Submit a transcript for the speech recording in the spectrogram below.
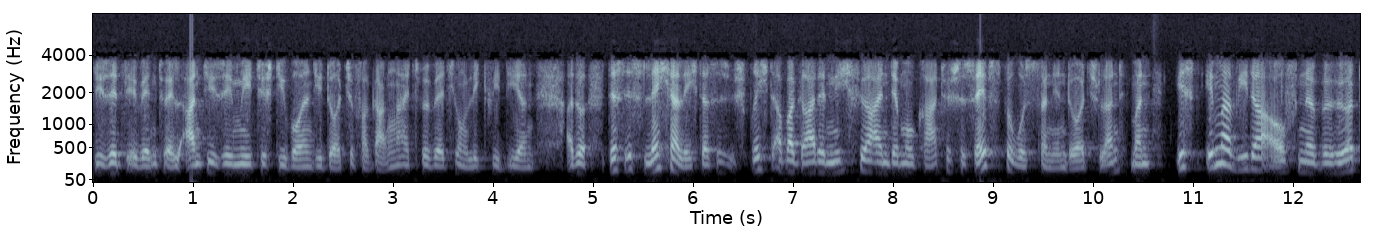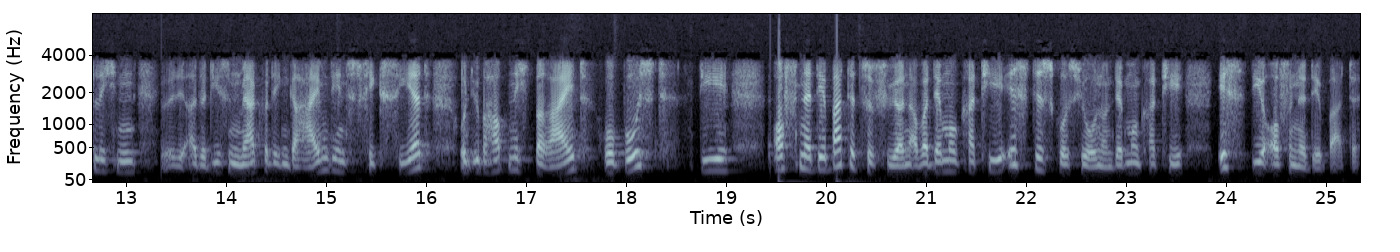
die sind eventuell antisemitisch, die wollen die deutsche Vergangenheitsbewältigung liquidieren. Also das ist lächerlich, das ist, spricht aber gerade nicht für ein demokratisches Selbstbewusstsein in Deutschland. Man ist immer wieder auf eine behördlichen, äh, also diesen merkwürdigen Geheimdienst fixiert und überhaupt nicht bereit, robust die offene Debatte zu führen. Aber Demokratie ist Diskussion und Demokratie ist die offene Debatte.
